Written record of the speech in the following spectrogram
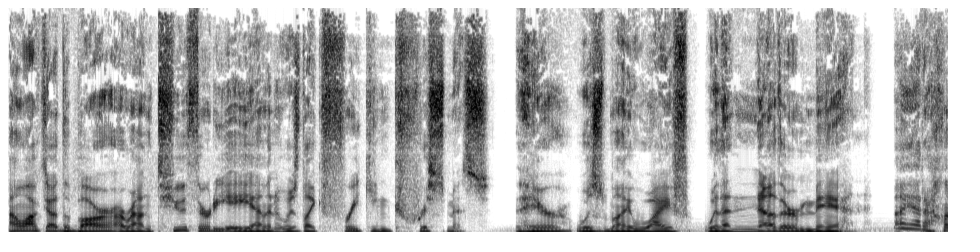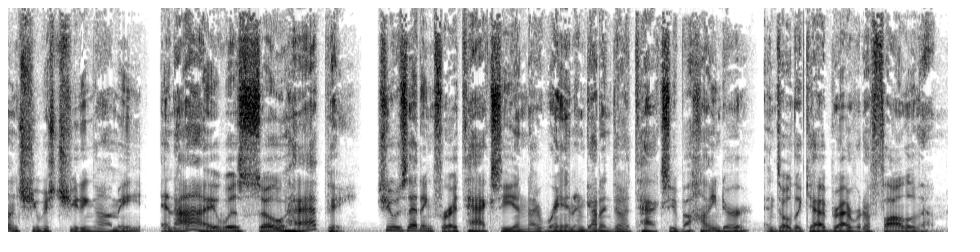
I walked out the bar around 2:30 a.m. and it was like freaking Christmas. There was my wife with another man. I had a hunch she was cheating on me, and I was so happy. She was heading for a taxi, and I ran and got into a taxi behind her and told the cab driver to follow them.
